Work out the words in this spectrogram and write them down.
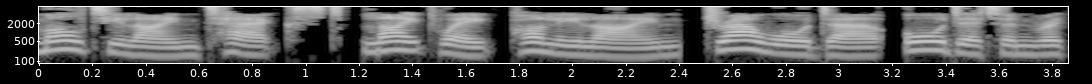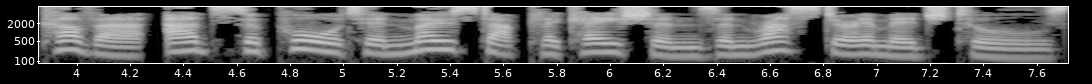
multiline text, lightweight polyline, draw order, audit and recover, add support in most applications and raster image tools.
